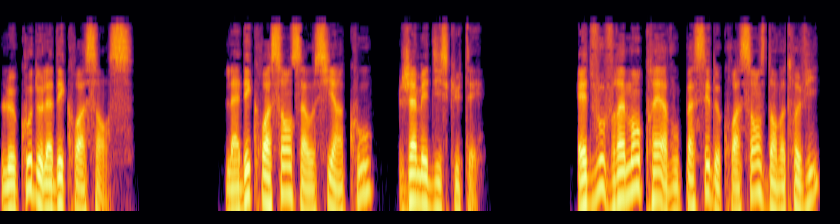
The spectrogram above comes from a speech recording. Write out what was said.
Le coût de la décroissance. La décroissance a aussi un coût, jamais discuté. Êtes-vous vraiment prêt à vous passer de croissance dans votre vie?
